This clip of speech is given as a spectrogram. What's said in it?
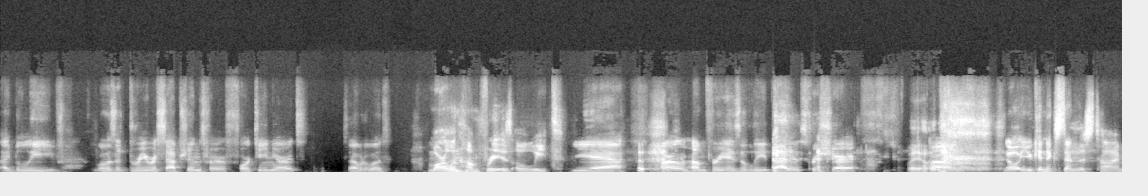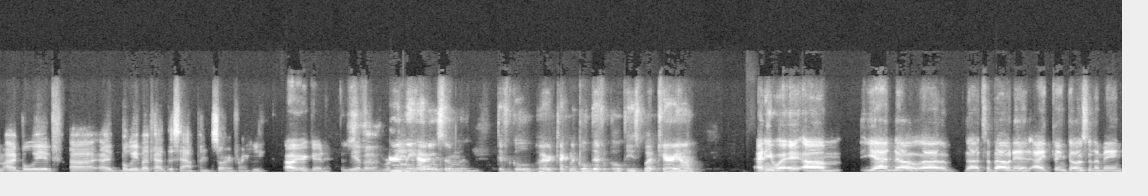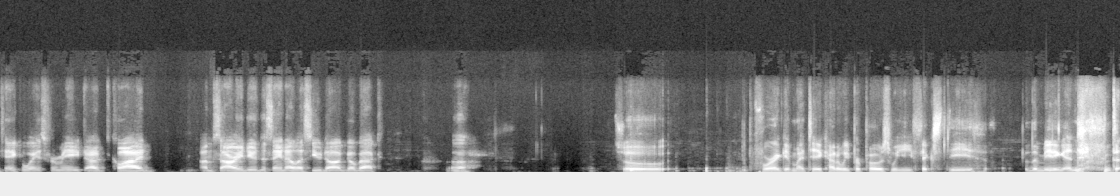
I believe what was it, three receptions for 14 yards? Is that what it was? Marlon Humphrey is elite. Yeah, Marlon Humphrey is elite. That is for sure. Wait, um, no, you can extend this time. I believe. Uh, I believe I've had this happen. Sorry, Frankie. Oh, you're good. We have a currently having some difficult or technical difficulties, but carry on. Anyway, um, yeah, no, uh, that's about it. I think those are the main takeaways for me. Uh, Clyde I'm sorry, dude. This ain't LSU, dog. Go back. Ugh. So, before I give my take, how do we propose we fix the the meeting ending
